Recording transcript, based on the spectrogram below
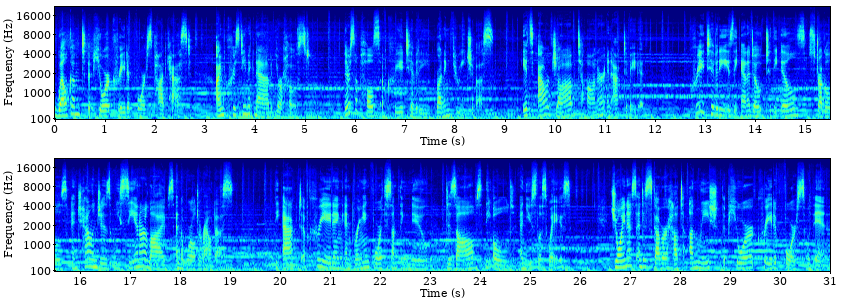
Welcome to the Pure Creative Force podcast. I'm Christy McNabb, your host. There's a pulse of creativity running through each of us. It's our job to honor and activate it. Creativity is the antidote to the ills, struggles, and challenges we see in our lives and the world around us. The act of creating and bringing forth something new dissolves the old and useless ways. Join us and discover how to unleash the pure creative force within.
